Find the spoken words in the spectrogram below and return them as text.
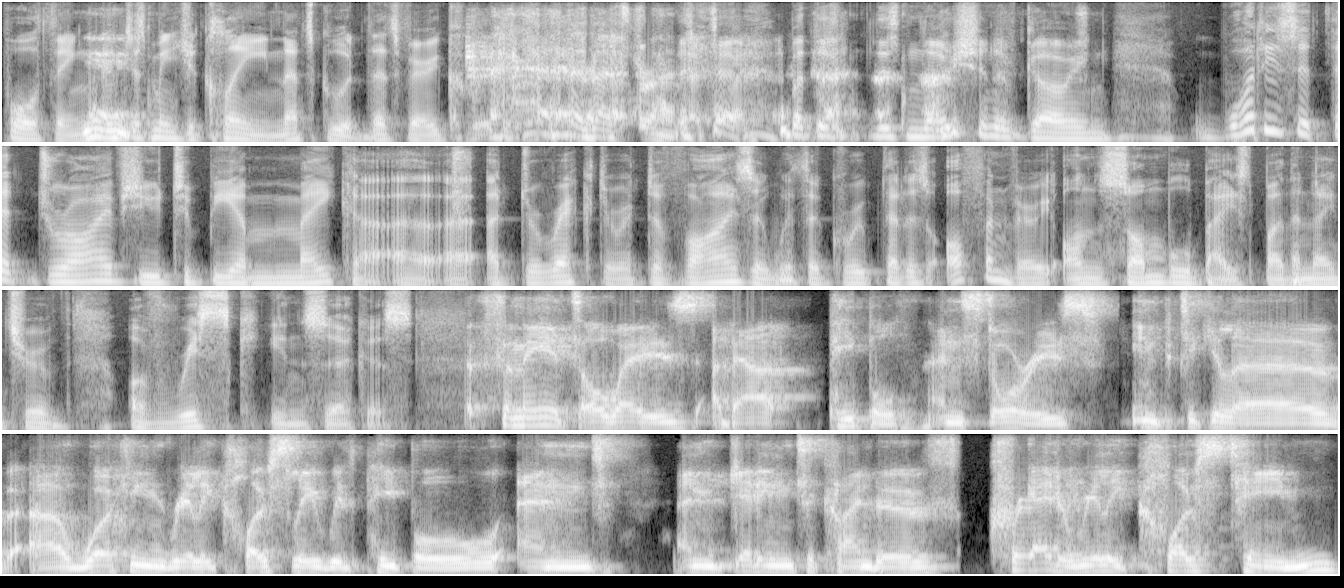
Poor thing. Mm. It just means you're clean. That's good. That's very good. that's right. That's right. but this, this, notion of going, what is it that drives you to be a maker, a, a, a director, a with a group that is often very ensemble based by the nature of, of risk in circus? For me, it's always about people and stories. In particular, uh, working really closely with people and and getting to kind of create a really close team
